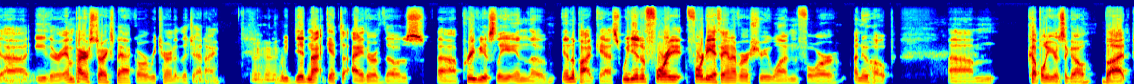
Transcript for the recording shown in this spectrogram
uh, either Empire Strikes Back or Return of the Jedi. Mhm. We did not get to either of those uh, previously in the in the podcast. We did a 40, 40th anniversary one for A New Hope. Um, a couple years ago, but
